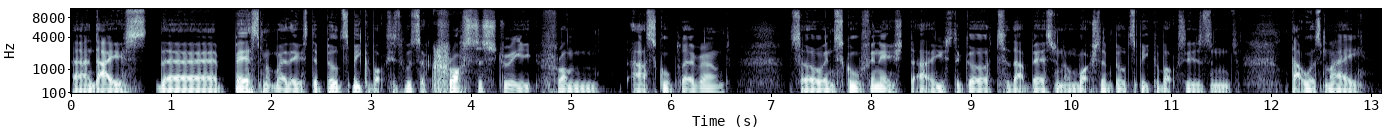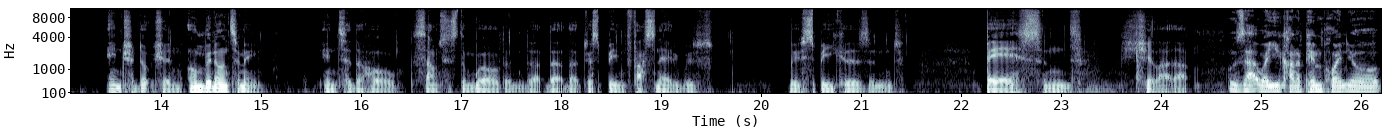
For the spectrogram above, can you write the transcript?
and I used the basement where they used to build speaker boxes was across the street from our school playground. So when school finished, I used to go to that basement and watch them build speaker boxes, and that was my introduction, unbeknown to me, into the whole sound system world, and that, that, that just being fascinated with with speakers and bass and shit like that. Was that where you kind of pinpoint your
